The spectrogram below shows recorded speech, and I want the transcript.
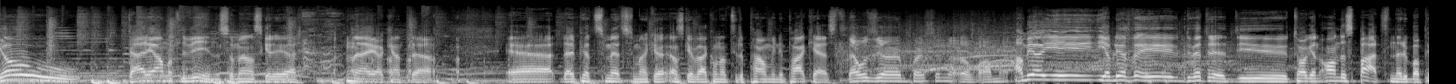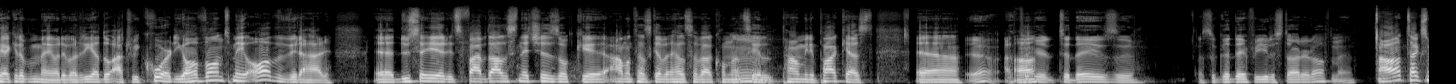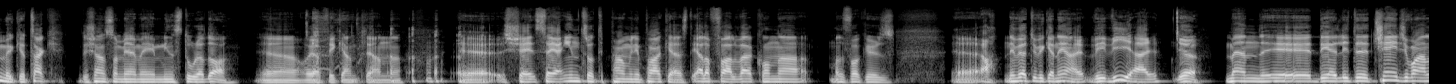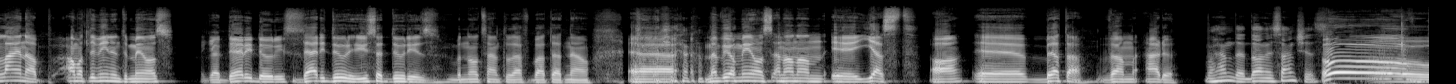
Yo! Det här är Amat Levin som önskar er... Nej, jag kan inte. Eh, det här är Peter Smith som önskar önskar er välkomna till The Power Mini Podcast. That was your impression of Amat? Ja, men jag, jag, jag blev, eh, du vet det, du tagen on the spot när du bara pekade på mig och det var redo att record. Jag har vant mig av vid det här. Eh, du säger it's five dollar snitches och eh, Amat ska hälsa välkomna till Power Mini Podcast. Eh, Yeah, I figured today is a, it's a good day for you to start it off, man. Ja, tack så mycket. Tack. Det känns som jag är med i min stora dag. Eh, och jag fick äntligen eh, säga intro till Power Mini Podcast. I alla fall, välkomna motherfuckers. Eh, ja, ni vet ju vilka ni är. Vi, vi är. Yeah. Men eh, det är lite change i våran lineup. Amat Levin är inte med oss. You got daddy duties. Daddy duty, you said duties, but no time to laugh about that now. Eh, men vi har med oss en annan eh, gäst. Ja, eh, berätta, vem är du? Vad hände? Daniel Sanchez? Oh!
